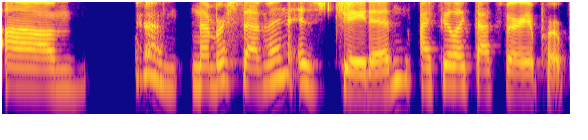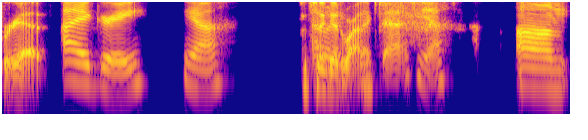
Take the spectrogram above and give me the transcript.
Um, number seven is Jaded. I feel like that's very appropriate. I agree. Yeah. It's I a good one. That. Yeah. Um,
